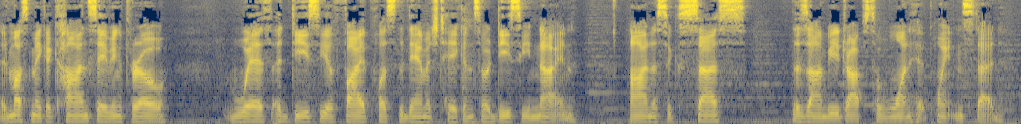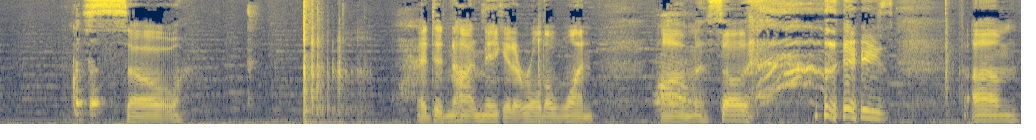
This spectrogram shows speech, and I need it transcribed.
it must make a con saving throw with a DC of five plus the damage taken, so a DC nine. On a success, the zombie drops to one hit point instead. So it did not make it. It rolled a one. Um, so there's um,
